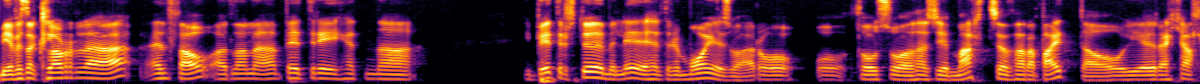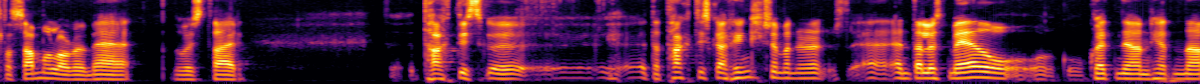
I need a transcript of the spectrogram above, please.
Mér finnst það klárlega ennþá allan að betri hérna í betri stöðu með liðið heldur en Moyes var og, og þó svo að það sé margt sem það er að bæta og ég er ekki alltaf sammálanum með, þú veist, það er taktisk uh, þetta taktiska hringl sem hann er endalust með og, og, hvernig hann hérna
